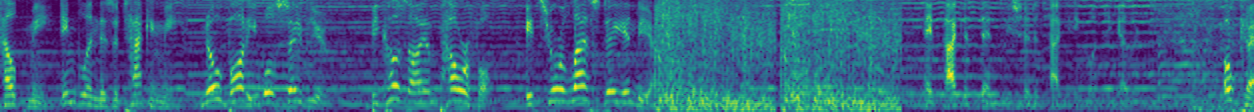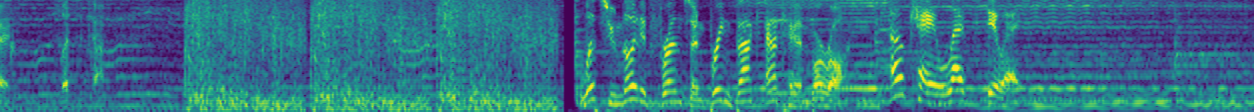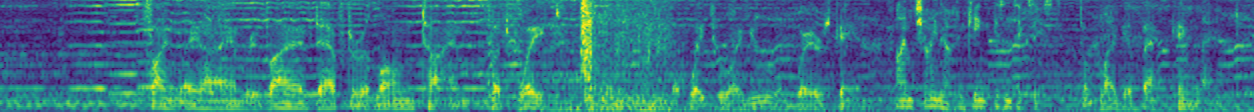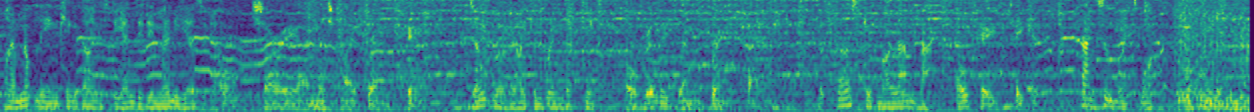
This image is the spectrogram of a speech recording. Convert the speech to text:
Help me. England is attacking me. Nobody will save you. Because I am powerful. It's your last day, India. Hey, Pakistan, we should attack England together. Okay. Let's attack. Let's united friends and bring back Akhand Bharat. Okay, let's do it. Finally, I am revived after a long time. But wait. But wait, who are you and where's King? I am China and king isn't exist. Don't I give back Kingland? I am not Liang King dynasty ended in many years ago. Oh, sorry, I missed my friend King. Don't worry, I can bring that king. Oh, really? Then bring fast. But first give my land back. Okay, take it. Thanks and wait one.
